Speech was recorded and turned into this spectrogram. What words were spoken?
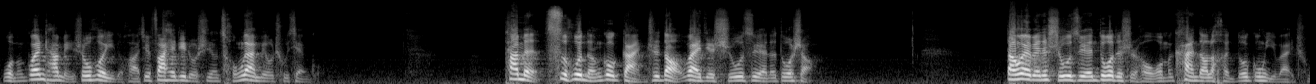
我们观察美收获蚁的话，却发现这种事情从来没有出现过。它们似乎能够感知到外界食物资源的多少。当外边的食物资源多的时候，我们看到了很多工蚁外出；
